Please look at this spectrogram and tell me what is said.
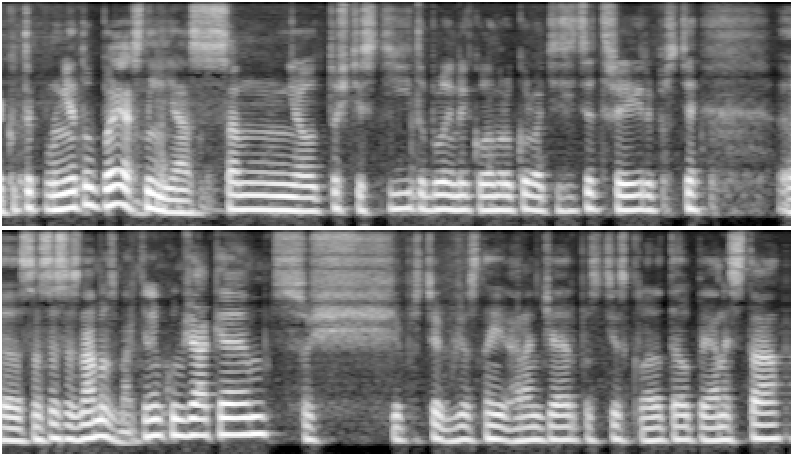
Jako, tak pro mě je to úplně jasný. Já jsem měl to štěstí, to bylo někdy kolem roku 2003, kdy prostě uh, jsem se seznámil s Martinem Kumžákem, což je prostě úžasný aranžér, prostě skladatel, pianista.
